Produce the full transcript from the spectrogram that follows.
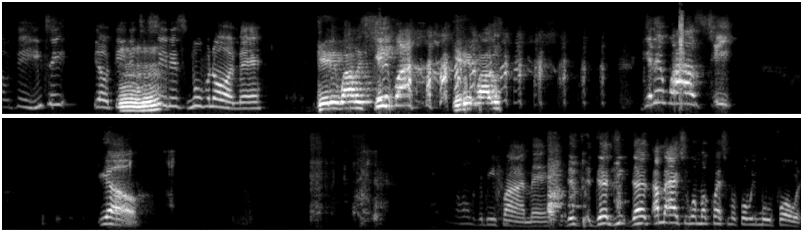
Yo, D, you see? Yo, D, mm-hmm. did you mm-hmm. see this? Moving on, man. Get it while it's cheap. Get it while, Get it while it's Get it while it's cheap. Yo. Mahomes will be fine, man. Does, does, does, I'm gonna ask you one more question before we move forward.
